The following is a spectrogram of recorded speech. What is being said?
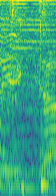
ないか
